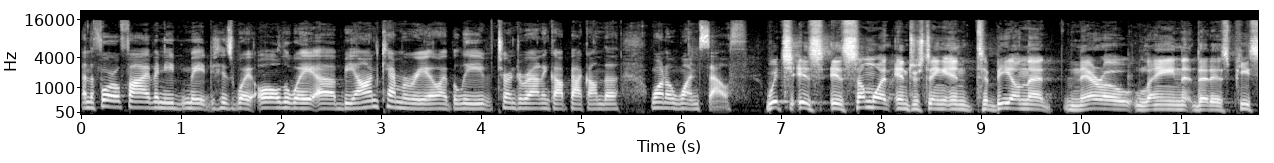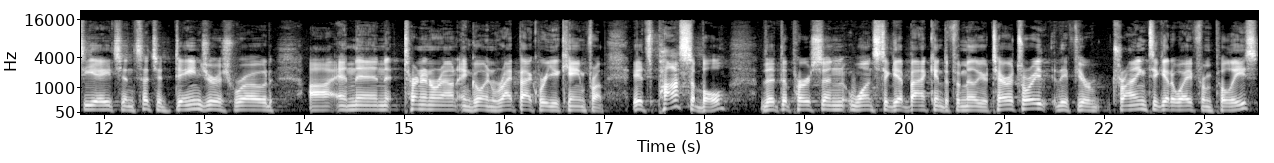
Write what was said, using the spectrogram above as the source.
and the 405, and he made his way all the way uh, beyond Camarillo, I believe, turned around and got back on the 101 south which is is somewhat interesting in to be on that narrow lane that is PCH and such a dangerous road, uh, and then turning around and going right back where you came from. It's possible that the person wants to get back into familiar territory. If you're trying to get away from police,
